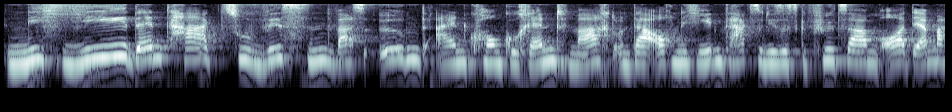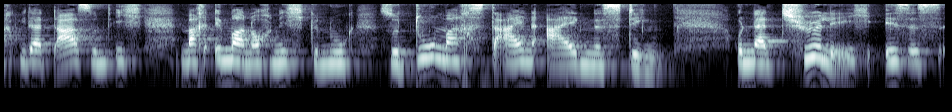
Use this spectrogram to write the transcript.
nicht jeden Tag zu wissen, was irgendein Konkurrent macht und da auch nicht jeden Tag so dieses Gefühl zu haben, oh, der macht wieder das und ich mache immer noch nicht genug. So du machst dein eigenes eigenes Ding. Und natürlich ist es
